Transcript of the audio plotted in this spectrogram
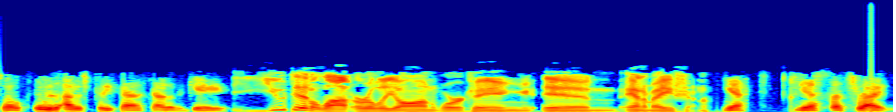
So it was, I was pretty fast out of the gate. You did a lot early on working in animation. Yes. Yes, that's right.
